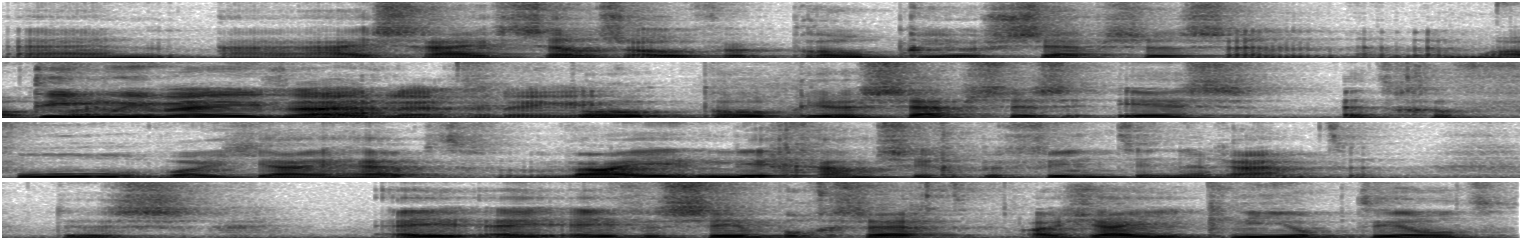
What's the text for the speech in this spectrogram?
En eh, hij schrijft zelfs over proprioceptus. En, en Die moet je me even Ja. uitleggen, denk ik. Pro- proprioceptus is het gevoel wat jij hebt waar je lichaam zich bevindt in de ruimte. Dus e- e- even simpel gezegd, als jij je knie optilt,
